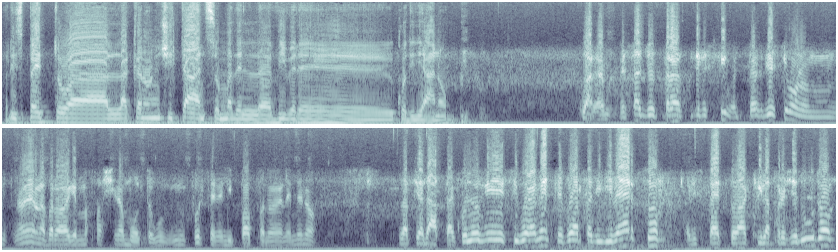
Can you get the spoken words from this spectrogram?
rispetto alla canonicità insomma, del vivere quotidiano? Guarda, il messaggio trasgressivo, trasgressivo non, non, è una parola che mi affascina molto, forse nell'hip hop non è nemmeno la più adatta. Quello che sicuramente porta di diverso rispetto a chi l'ha preceduto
